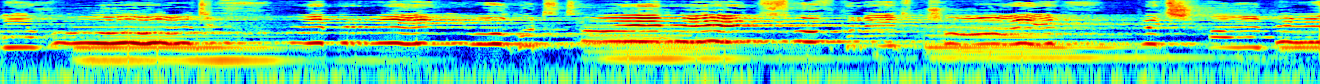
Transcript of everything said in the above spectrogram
Behold, I bring you good tidings of great joy, which shall be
